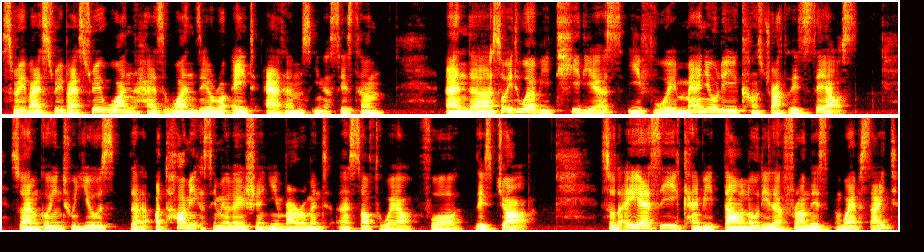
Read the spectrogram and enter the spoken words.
3 by 3 by 3 one has 108 atoms in the system. And uh, so it will be tedious if we manually construct these cells. So I'm going to use the atomic simulation environment uh, software for this job. So the ASE can be downloaded from this website.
